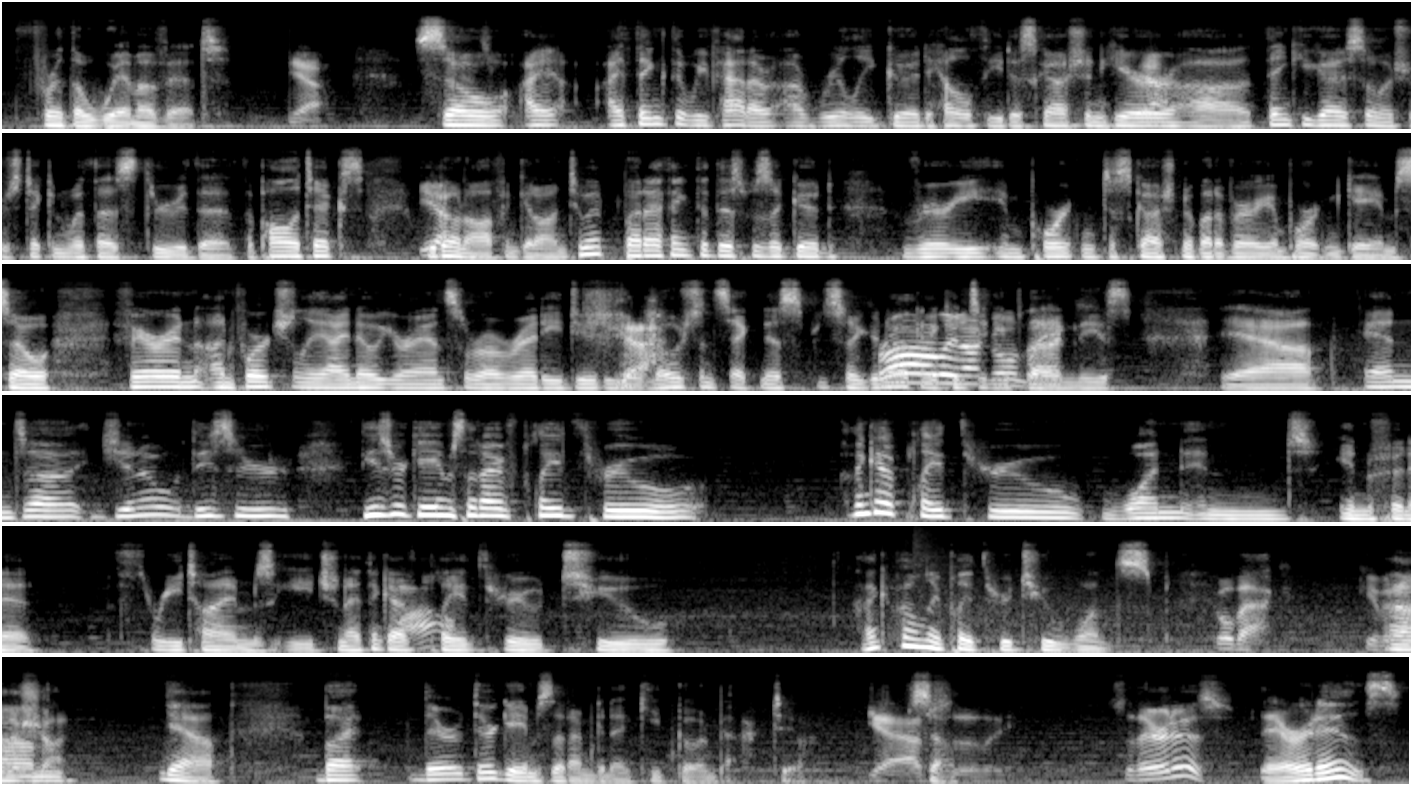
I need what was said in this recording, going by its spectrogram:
for the whim of it. Yeah. So I, I think that we've had a, a really good, healthy discussion here. Yeah. Uh, thank you guys so much for sticking with us through the, the politics. We Yeah. don't often get onto it, but I think that this was a good, very important discussion about a very important game. So, Farron, unfortunately, I know your answer already due to your motion sickness, so you're not going to continue going playing back. these. Yeah, and uh, you know these are these are games that I've played through. I think I've played through one and Infinite three times each, and I think I've Wow. played through two. I think I've only played through two once. Go back, give it another Um, shot. Yeah, but they're they're games that I'm going to keep going back to. Yeah, so- absolutely. So there it is. There it is.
